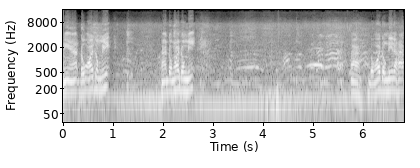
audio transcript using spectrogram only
นี่ฮะดงอ้อยตรงนี้นะดงอ้อยตรงนี้อ่าดงอ้อยตรงนี้นะครับ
